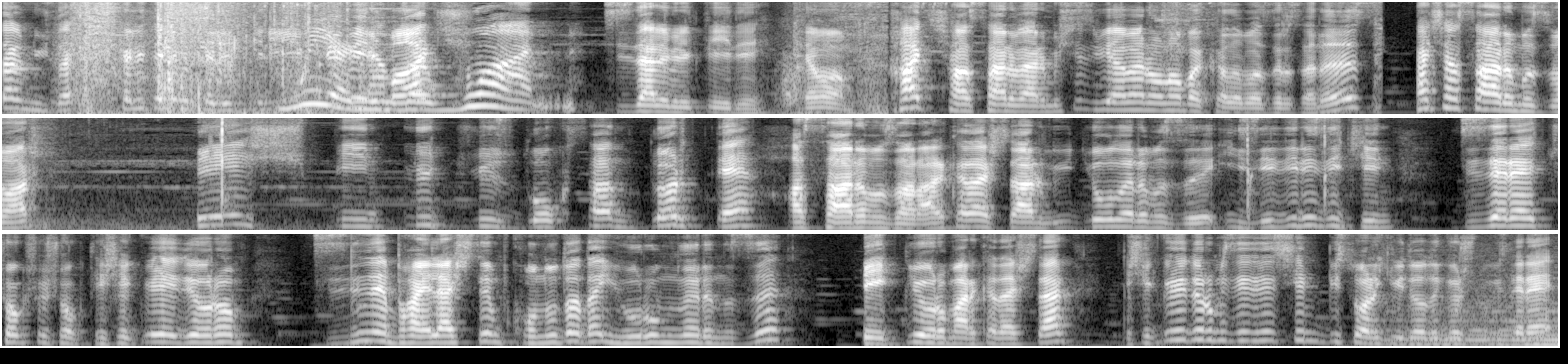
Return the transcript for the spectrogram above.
Güzel mi güzel? Kaliteli mi kaliteli? We İyi are bir maç. one. Sizlerle birlikteydi. Devam. Kaç hasar vermişiz? Bir hemen ona bakalım hazırsanız. Kaç hasarımız var? 5394 de hasarımız var. Arkadaşlar videolarımızı izlediğiniz için sizlere çok çok çok teşekkür ediyorum. Sizinle paylaştığım konuda da yorumlarınızı bekliyorum arkadaşlar. Teşekkür ediyorum izlediğiniz için. Bir sonraki videoda görüşmek üzere.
